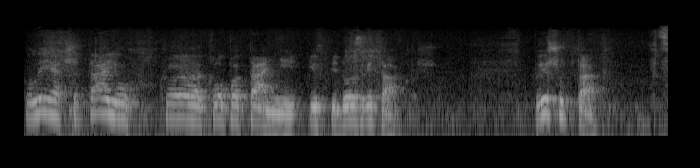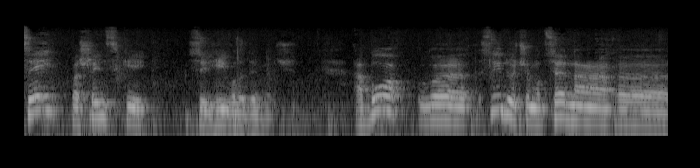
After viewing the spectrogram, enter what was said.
Коли я читаю в клопотанні і в підозрі також, пишуть так: в цей Пашинський Сергій Володимирович. Або в слідуючому це на е,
